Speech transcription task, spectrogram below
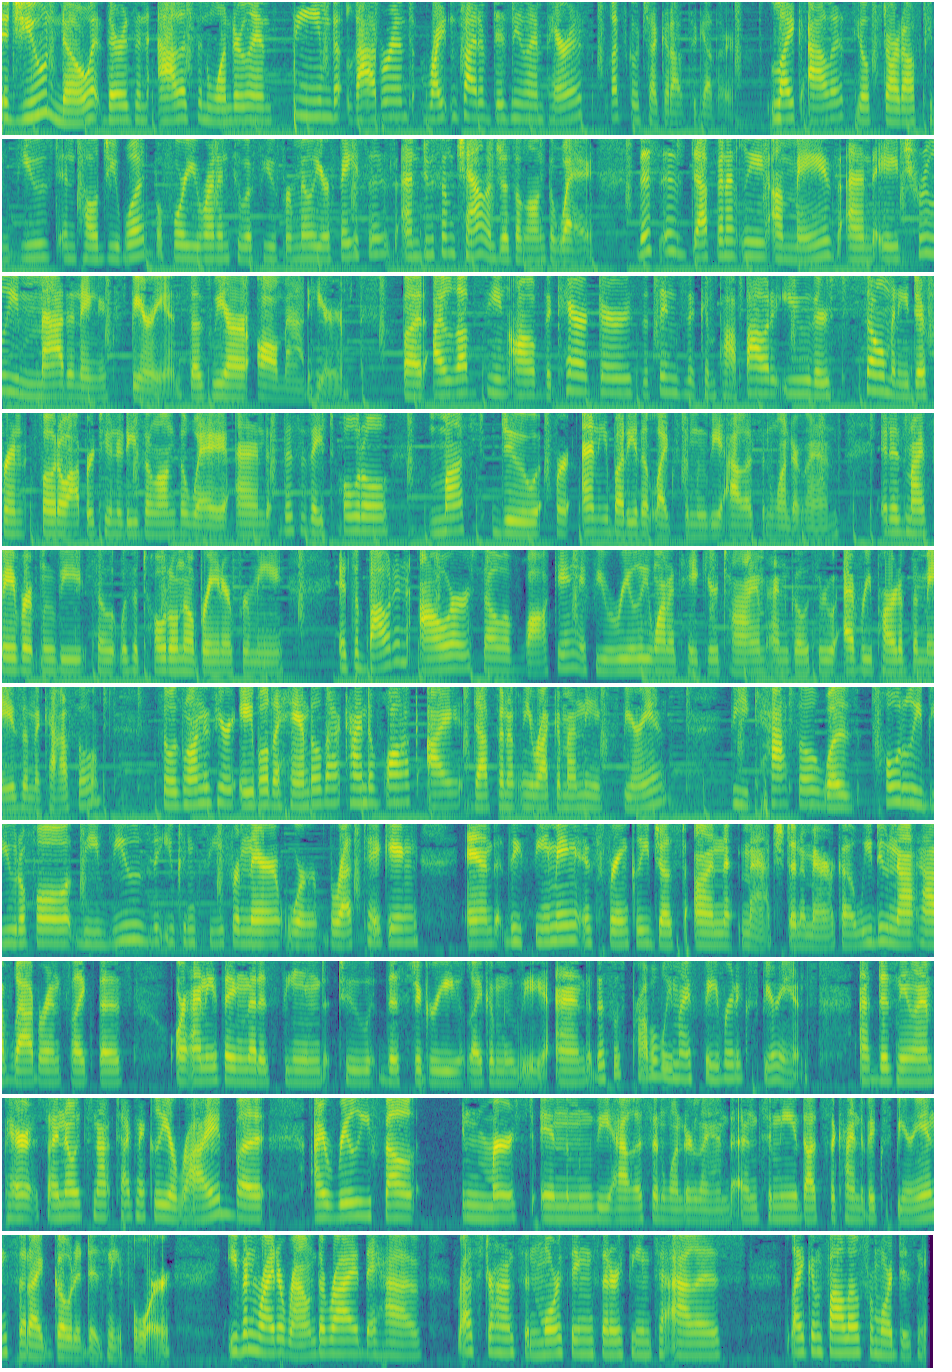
Did you know there is an Alice in Wonderland themed labyrinth right inside of Disneyland Paris? Let's go check it out together. Like Alice, you'll start off confused in Tulgey Wood before you run into a few familiar faces and do some challenges along the way. This is definitely a maze and a truly maddening experience, as we are all mad here. But I love seeing all of the characters, the things that can pop out at you. There's so many different photo opportunities along the way, and this is a total must do for anybody that likes the movie Alice in Wonderland. It is my favorite movie, so it was a total no brainer for me. It's about an hour or so of walking if you really want to take your time and go through every part of the maze and the castle. So, as long as you're able to handle that kind of walk, I definitely recommend the experience. The castle was totally beautiful. The views that you can see from there were breathtaking. And the theming is frankly just unmatched in America. We do not have labyrinths like this or anything that is themed to this degree like a movie. And this was probably my favorite experience at Disneyland Paris. I know it's not technically a ride, but I really felt immersed in the movie Alice in Wonderland. And to me, that's the kind of experience that I go to Disney for. Even right around the ride, they have restaurants and more things that are themed to Alice. Like and follow for more Disney.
